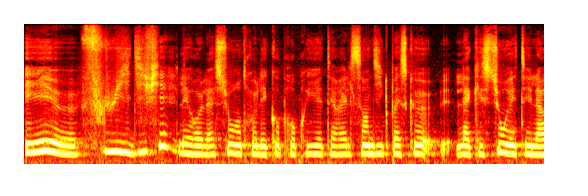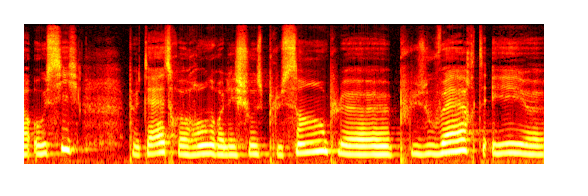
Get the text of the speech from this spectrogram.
ait euh, fluidifié les relations entre les copropriétaires et le syndic, parce que la question était là aussi peut-être rendre les choses plus simples, euh, plus ouvertes et euh,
